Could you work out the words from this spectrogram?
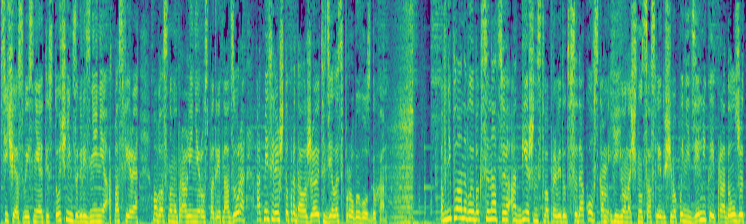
Сейчас выясняют источник загрязнения атмосферы. В областном управлении Роспотребнадзора отметили, что продолжают делать пробы воздуха. Внеплановую вакцинацию от бешенства проведут в Садаковском. Ее начнут со следующего понедельника и продолжат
